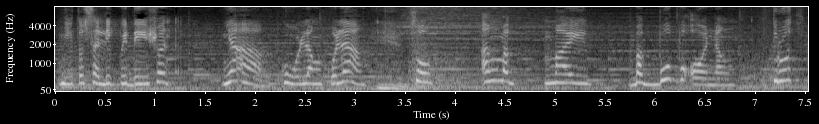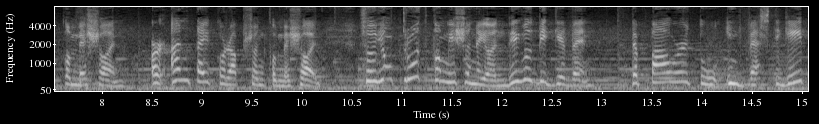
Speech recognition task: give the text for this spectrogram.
dito sa liquidation, niya, kulang-kulang. So, ang mag, may magbubuo ng Truth Commission or Anti-Corruption Commission. So, yung Truth Commission na yon, they will be given the power to investigate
